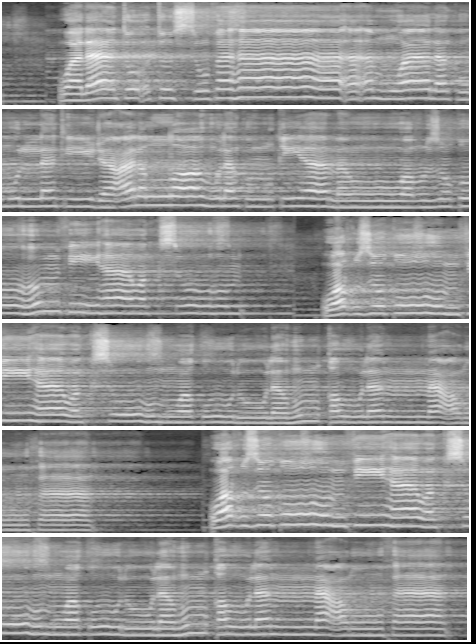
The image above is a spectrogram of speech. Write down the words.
ولا تؤتوا السفهاء أموالكم التي جعل الله لكم قياما وارزقوهم فيها واكسوهم وارزقوهم فيها واكسوهم وقولوا لهم قولا معروفا. وارزقوهم فيها واكسوهم وقولوا لهم قولا معروفا.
